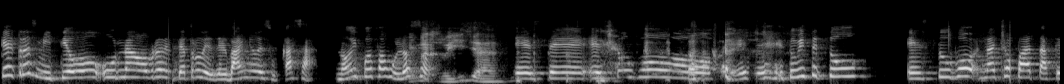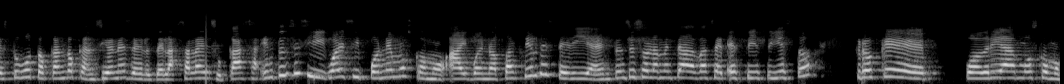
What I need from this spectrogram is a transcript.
que él transmitió una obra de teatro desde el baño de su casa, ¿no? Y fue fabuloso. Este, estuvo, este, estuviste tú, estuvo Nacho Pata, que estuvo tocando canciones desde la sala de su casa. Entonces, igual si ponemos como, ay, bueno, a partir de este día, entonces solamente va a ser esto y esto y esto, creo que podríamos como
